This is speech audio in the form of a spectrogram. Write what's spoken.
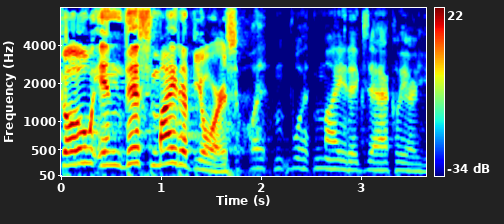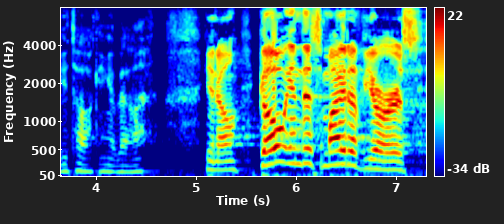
Go in this might of yours. What, what might exactly are you talking about? You know, go in this might of yours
